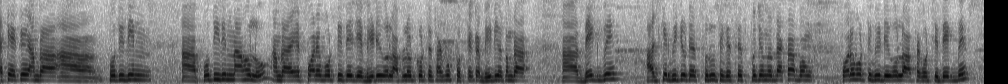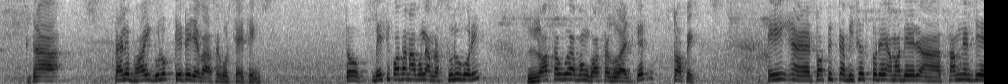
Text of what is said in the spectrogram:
একে একে আমরা প্রতিদিন প্রতিদিন না হলেও আমরা এর পরবর্তীতে যে ভিডিওগুলো আপলোড করতে থাকব, প্রত্যেকটা ভিডিও তোমরা দেখবে। আজকের ভিডিওটা শুরু থেকে শেষ পর্যন্ত দেখা এবং পরবর্তী ভিডিওগুলো আশা করছি দেখবে। তাহলে ভয়গুলো কেটে যাবে আশা করছি আই থিঙ্ক তো বেশি কথা না বলে আমরা শুরু করি। লসাগু এবং গসাগু আজকের টপিক এই টপিকটা বিশেষ করে আমাদের সামনের যে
